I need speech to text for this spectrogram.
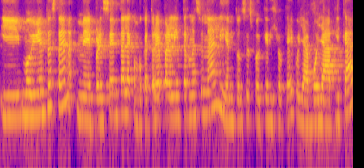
y Movimiento STEM me presenta la convocatoria para el internacional y entonces fue que dije, ok, voy a, voy a aplicar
